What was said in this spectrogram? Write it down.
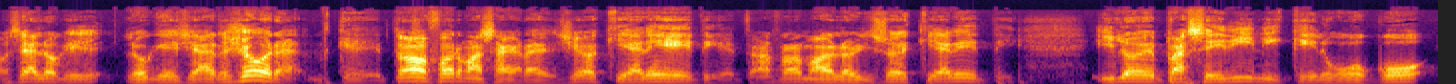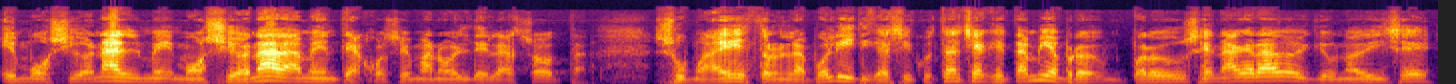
O sea, lo que, lo que llora, que de todas formas agradeció a Schiaretti, que de todas formas valorizó a Schiaretti, y lo de Pacerini, que evocó emocionalmente, emocionadamente a José Manuel de la Sota, su maestro en la política, circunstancias que también producen agrado y que uno dice,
